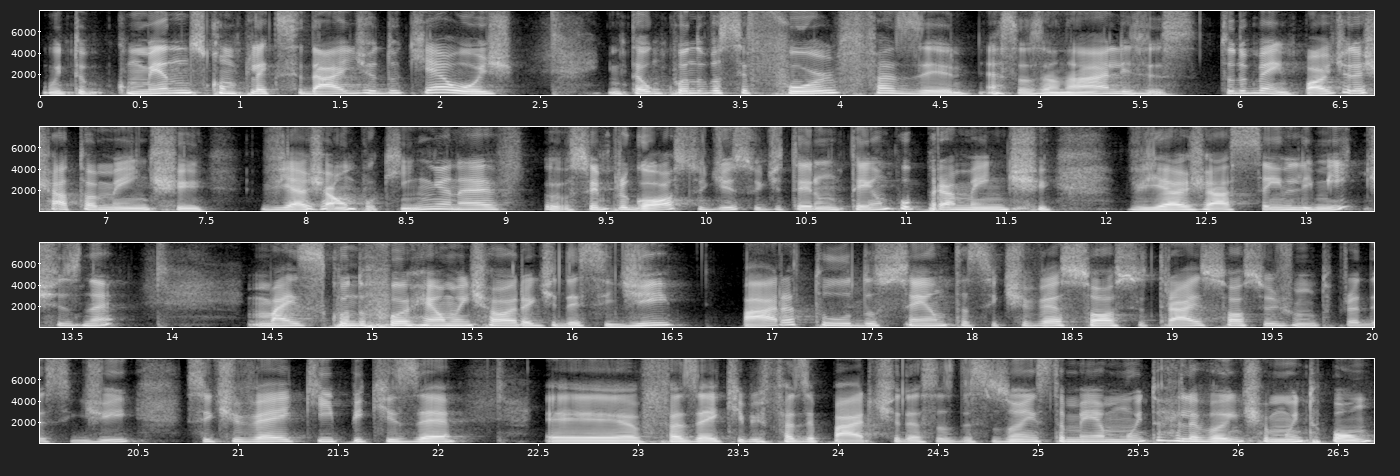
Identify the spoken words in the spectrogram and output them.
Muito com menos complexidade do que é hoje. Então, quando você for fazer essas análises, tudo bem, pode deixar a tua mente viajar um pouquinho, né? Eu sempre gosto disso, de ter um tempo para a mente viajar sem limites, né? Mas quando for realmente a hora de decidir, para tudo, senta. Se tiver sócio, traz sócio junto para decidir. Se tiver equipe quiser é, fazer a equipe fazer parte dessas decisões também é muito relevante, é muito bom,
